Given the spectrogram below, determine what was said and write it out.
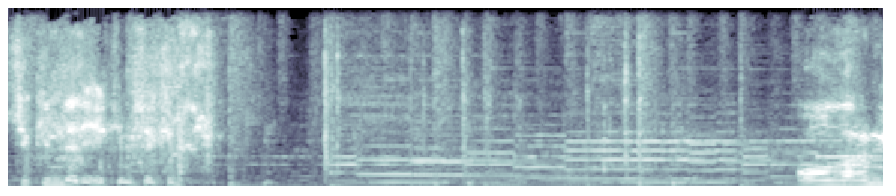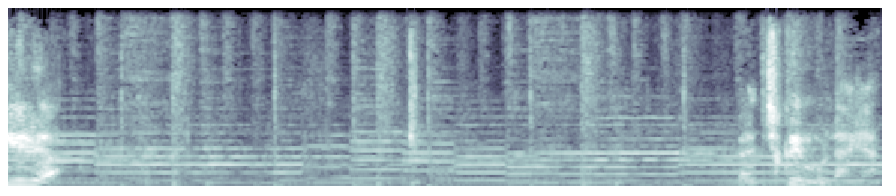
Sikim dedi kimse kim. Oğullarım yürüyor. Ben çıkayım buradan ya.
